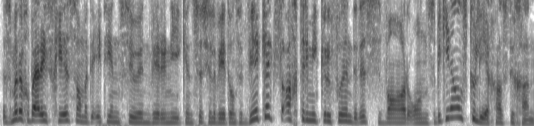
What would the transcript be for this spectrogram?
Dis middag op RSG saam met Etienne Sue en Veronique en soos julle weet ons het weekliks agter die mikrofoon dit is waar ons 'n bietjie na ons kollegas toe gaan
